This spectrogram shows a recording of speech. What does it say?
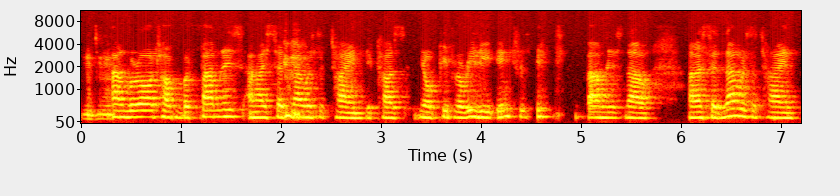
Mm-hmm. And we're all talking about families. And I said, now is the time because, you know, people are really interested in families now. And I said, now is the time.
